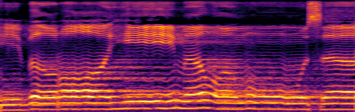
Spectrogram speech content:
إبراهيم وموسى.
